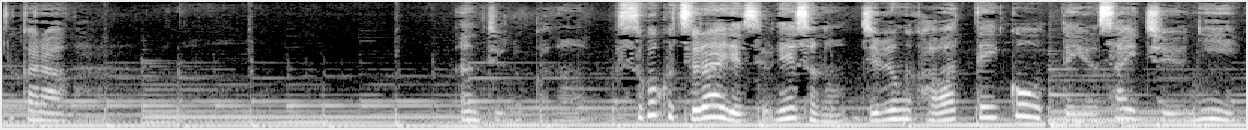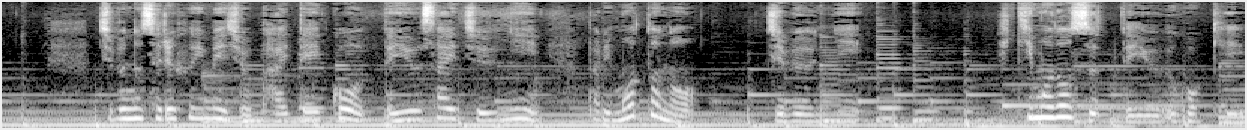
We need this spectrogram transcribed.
だから何て言うの？すごく辛いですよね。その自分が変わっていこうっていう最中に自分のセルフイメージを変えていこうっていう最中にやっぱり元の自分に引き戻すっていう動き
